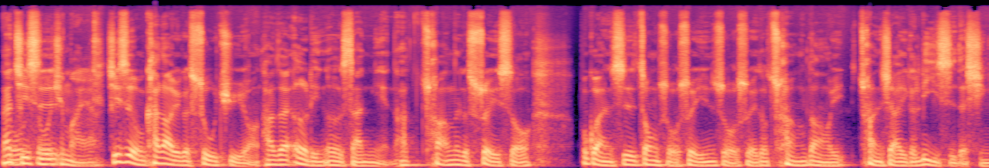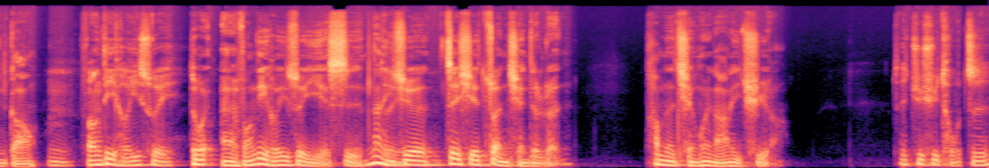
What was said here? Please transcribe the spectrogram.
那其实去买啊。其实我们看到有一个数据哦，他在二零二三年，它创那个税收，不管是重所税、银所税，都创到创下一个历史的新高。嗯，房地合一税，对，哎，房地合一税也是。那你觉得这些赚钱的人，他们的钱会哪里去啊？再继续投资，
